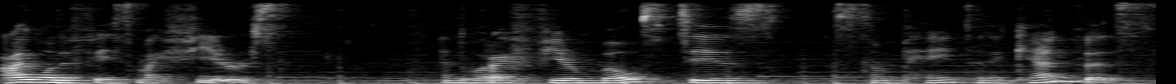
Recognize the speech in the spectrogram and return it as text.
I want to face my fears. And what I fear most is some paint and a canvas.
